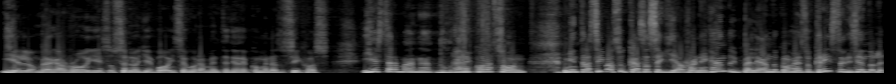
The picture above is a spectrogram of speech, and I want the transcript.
y el hombre agarró y eso se lo llevó y seguramente dio de comer a sus hijos. Y esta hermana, dura de corazón, mientras iba a su casa seguía renegando y peleando con Jesucristo y diciéndole,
